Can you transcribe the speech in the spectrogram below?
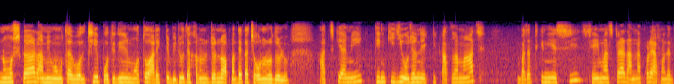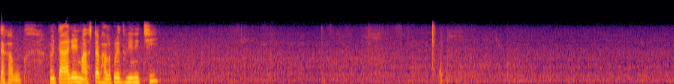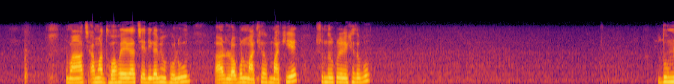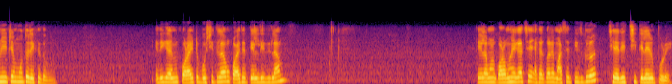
নমস্কার, আমি মমতা বলছি। প্রতিদিনের মতো আরেকটি ভিডিও দেখানোর জন্য আপনাদের কাছে অনুরোধ রইল। আজকে আমি তিন কেজি ওজনের একটি কাতলা মাছ বাজার থেকে নিয়ে এসেছি। সেই মাছটা রান্না করে আপনাদের দেখাবো। আমি তার আগে এই মাছটা ভালো করে ধুয়ে নিচ্ছি। মাছ আমার ধোয়া হয়ে গেছে, এদিকে আমি হলুদ আর লবণ মাখিয়ে মাখিয়ে সুন্দর করে রেখে দেবো। দু মিনিটের মতো রেখে দেবো। এদিকে আমি কড়াইটা বসিয়ে দিলাম, কড়াইতে তেল দিয়ে দিলাম। তেল আমার গরম হয়ে গেছে, এক এক করে মাছের পিসগুলো ছেড়ে দিচ্ছি তেলের উপরে।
